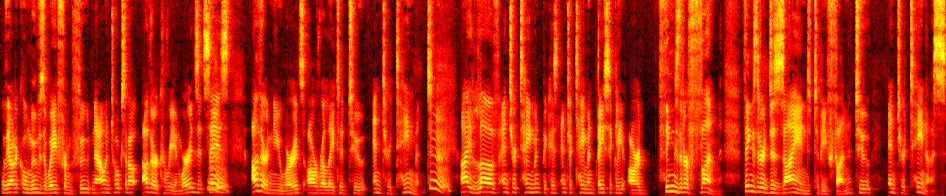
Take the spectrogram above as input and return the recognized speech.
Well, the article moves away from food now and talks about other Korean words. It says other new words are related to entertainment. Hmm. I love entertainment because entertainment basically are things that are fun, things that are designed to be fun, to entertain us.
